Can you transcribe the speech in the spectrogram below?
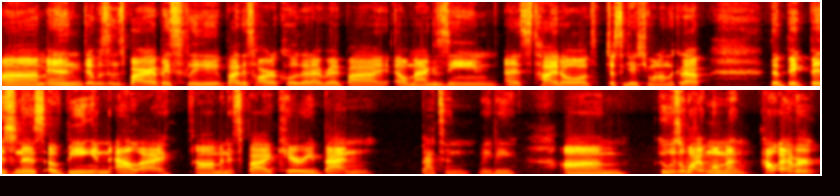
Um, and it was inspired basically by this article that I read by Elle Magazine. It's titled, just in case you want to look it up, The Big Business of Being an Ally. Um, and it's by Carrie Battan, Battan, maybe, um, who's a white woman. However,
